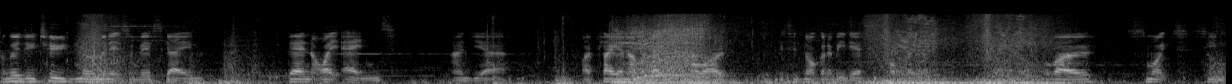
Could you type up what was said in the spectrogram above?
I'm gonna do two more minutes of this game. Then I end. And yeah. I play another game tomorrow. This is not going to be this, probably. Although, Smite seemed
